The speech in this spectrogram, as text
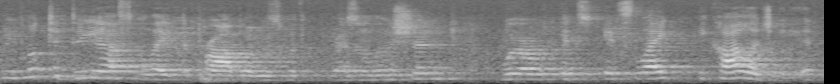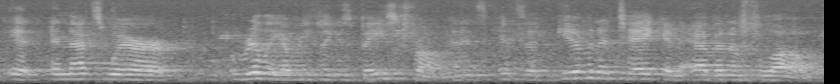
we look to de-escalate the problems with resolution, where it's, it's like ecology, it, it, and that's where really everything is based from. And it's, it's a give and a take, an ebb and a flow.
